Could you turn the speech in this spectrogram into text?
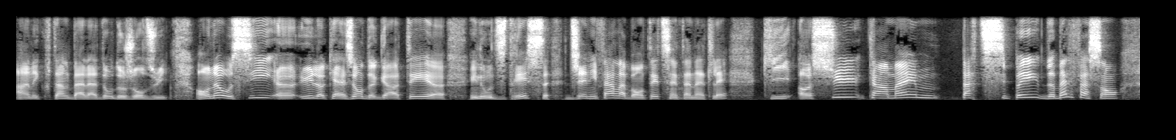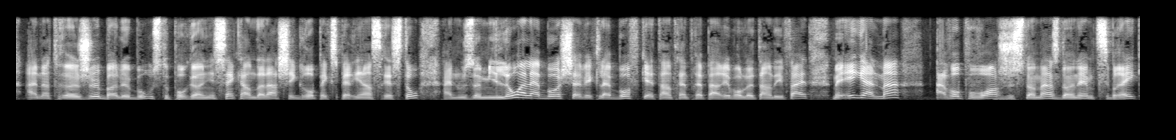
en écoutant le balado d'aujourd'hui. On a aussi eu l'occasion de gâter une auditrice, Jennifer La Bonté de Saint-Anatelet, qui a su quand même participer de belle façon à notre jeu Bas le Boost pour gagner 50 dollars chez Groupe Expérience Resto. Elle nous a mis l'eau à la bouche avec la bouffe qu'elle est en train de préparer pour le temps des fêtes, mais également, elle va pouvoir justement se donner un petit break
